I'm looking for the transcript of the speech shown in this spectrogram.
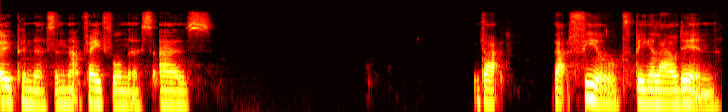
openness and that faithfulness as that that field being allowed in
